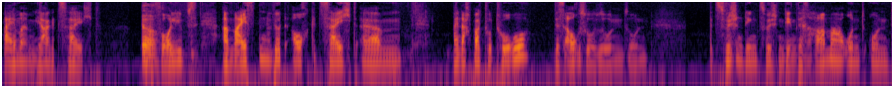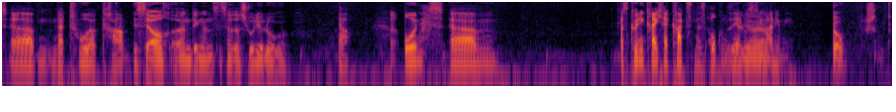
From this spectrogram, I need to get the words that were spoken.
einmal im Jahr gezeigt. Ja. Vorliebs. Am meisten wird auch gezeigt, ähm, mein Nachbar Totoro, das ist auch so, so ein, so ein Zwischending zwischen den Drama und, und ähm, Naturkram. Ist ja auch äh, ein Ding, das ist ja das Studio-Logo. Ja. ja. Und ähm, das Königreich der Katzen ist auch ein sehr lustiger ja, ja. Anime. Jo, stimmt.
